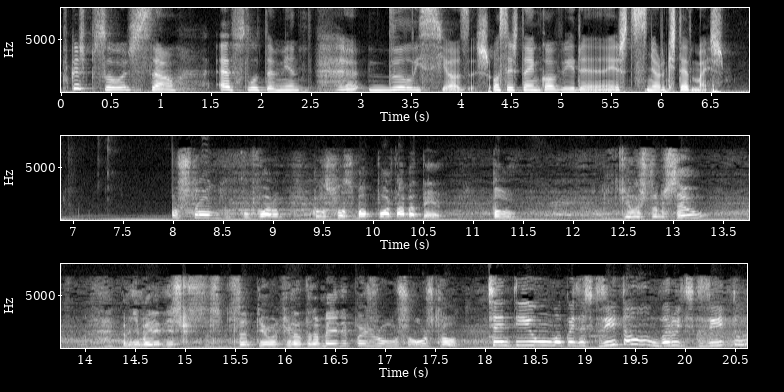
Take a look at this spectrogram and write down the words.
porque as pessoas são absolutamente deliciosas. Vocês têm que ouvir eh, este senhor que isto é demais. O estrondo, conforme, como se fosse uma porta a bater. Pum! Aquilo estremeceu. A minha mãe diz que sentiu aquilo a tremer e depois o, o estrondo. Senti uma coisa esquisita, um barulho esquisito.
